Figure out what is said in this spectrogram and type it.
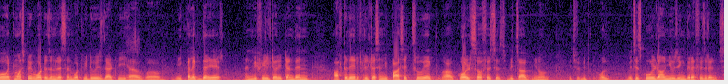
For atmospheric water generation what we do is that we have uh, we collect the air and we filter it and then after the air filtration we pass it through a uh, cold surfaces which are you know which which, is cooled down using the refrigerants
